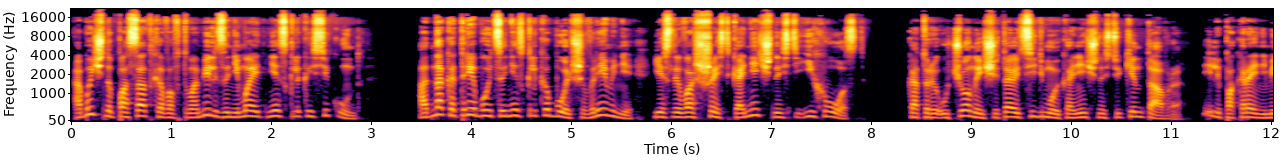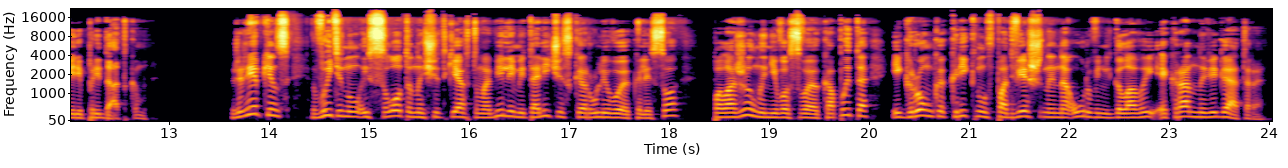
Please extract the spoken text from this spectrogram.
Обычно посадка в автомобиль занимает несколько секунд, однако требуется несколько больше времени, если у вас шесть конечностей и хвост, который ученые считают седьмой конечностью кентавра, или, по крайней мере, придатком – Жеребкинс вытянул из слота на щитке автомобиля металлическое рулевое колесо, положил на него свое копыто и громко крикнул в подвешенный на уровень головы экран навигатора.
